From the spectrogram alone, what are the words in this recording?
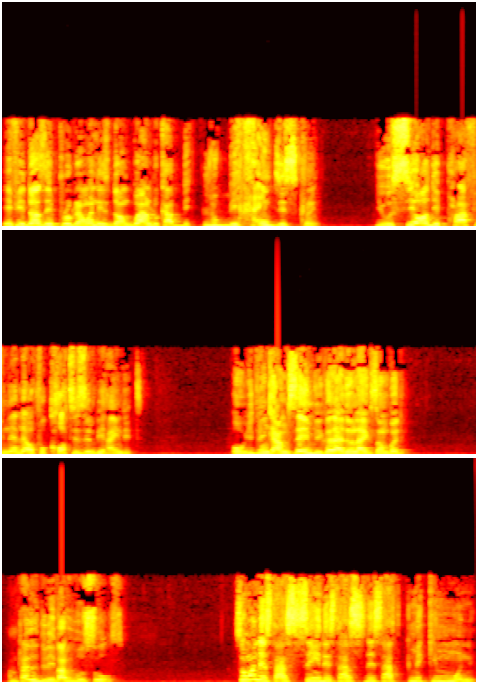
If he does a program, when he's done, go and look at, look behind the screen. You will see all the paraphernalia of occultism behind it. Oh, you think I'm saying because I don't like somebody? I'm trying to deliver people's souls. So when they start saying, they start, they start making money.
